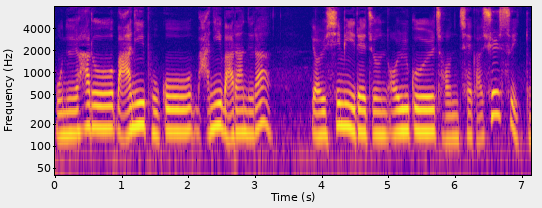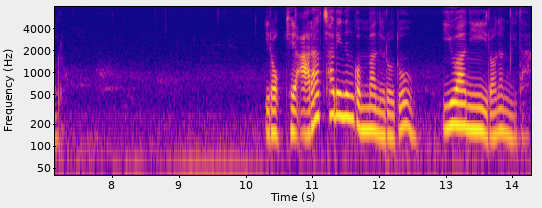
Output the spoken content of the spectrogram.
오늘 하루 많이 보고 많이 말하느라 열심히 일해준 얼굴 전체가 쉴 수 있도록. 이렇게 알아차리는 것만으로도 이완이 일어납니다.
